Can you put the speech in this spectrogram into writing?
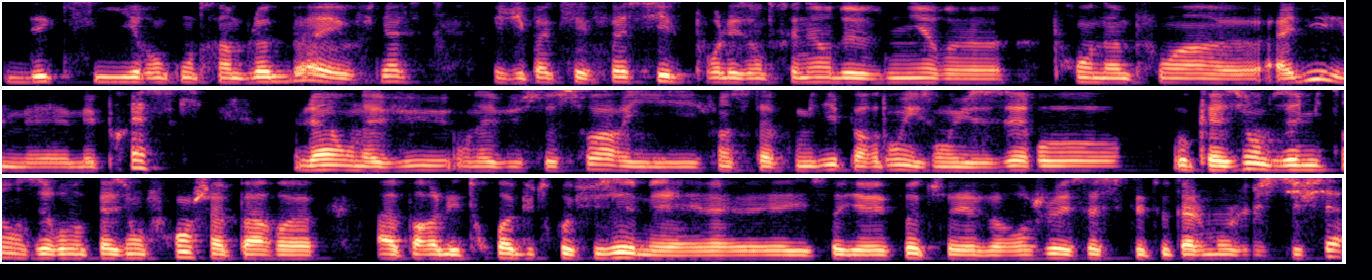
dès qu'ils rencontrent un bloc bas. Et au final, je dis pas que c'est facile pour les entraîneurs de venir euh, prendre un point euh, à Lille, mais presque. Là, on a vu, on a vu ce soir, enfin cet après-midi, pardon, ils ont eu zéro occasion en deuxième mi-temps, zéro occasion franche à part, euh, à part les trois buts refusés, mais euh, soit il y avait faute, soit il y avait hors-jeu, et ça c'était totalement justifié.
